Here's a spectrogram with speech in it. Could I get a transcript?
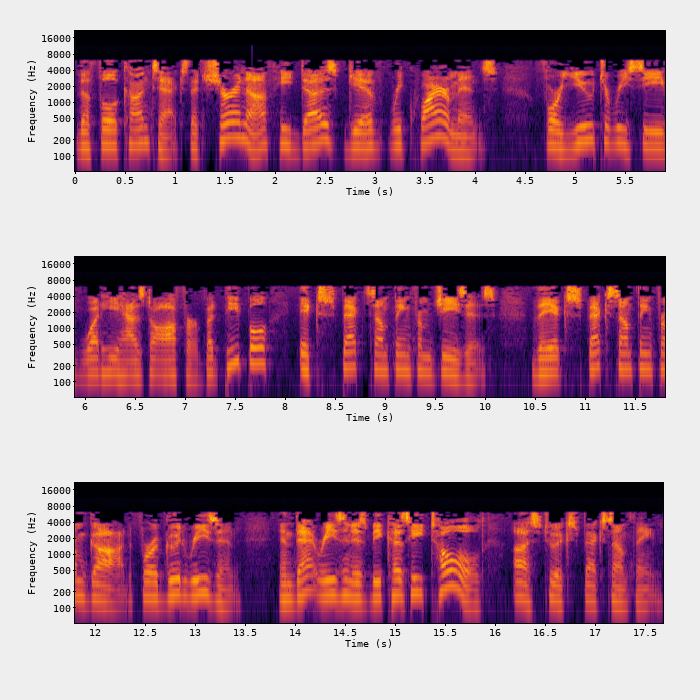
the full context. That sure enough, he does give requirements for you to receive what he has to offer. But people expect something from Jesus. They expect something from God for a good reason. And that reason is because he told us to expect something.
